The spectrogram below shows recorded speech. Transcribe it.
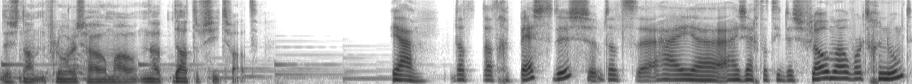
Dus dan Floris homo, dat, dat of zoiets wat. Ja, dat, dat gepest dus. Dat, uh, hij, uh, hij zegt dat hij dus Flomo wordt genoemd.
